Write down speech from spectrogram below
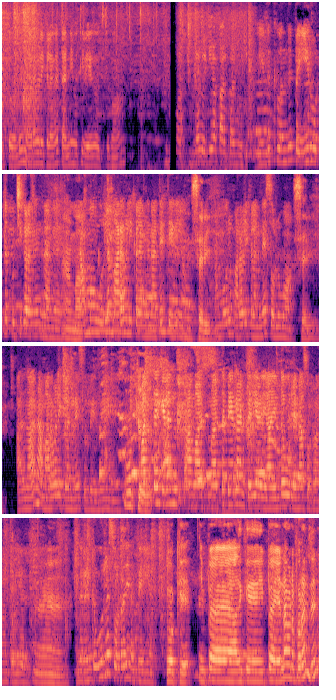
மரவள்ளிக்கிழங்க தண்ணி ஊற்றி வேக வச்சுருக்கோம். இதுக்கு வந்து இப்போ ஈரோட்டில் குச்சிக்கிழங்குங்கிறாங்க ஆமா. நம்ம ஊரில் மரவள்ளிக்கிழங்குனாதே தெரியும். சரி. நம்ம ஊரில் மரவள்ளிக்கிழங்குனே சொல்லுவோம். சரி. அதனால நான் மரவள்ளிக்கிழங்குனே சொல்லிடுறேன். ஓகே. மற்ற கிழங்கு மற்ற பேர்லாம் எனக்கு தெரியாது. எந்த ஊர்ல என்ன சொல்றாங்கன்னு தெரியாது. இந்த ரெண்டு ஊர்ல சொல்றது எனக்கு தெரியும். ஓகே. இப்போ அதுக்கு இப்போ என்ன பண்ண போகிறோம் இது?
